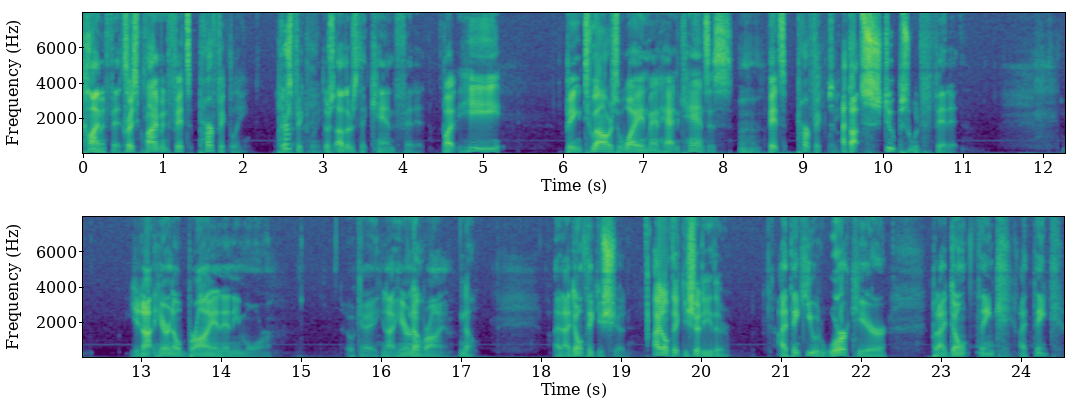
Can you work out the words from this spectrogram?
climate fits. Chris Klieman fits perfectly, There's- perfectly. There's others that can fit it. but he, being two hours away in Manhattan, Kansas, Mm-hmm. fits perfectly. I thought Stoops would fit it. You're not hearing O'Brien anymore. Okay, you're not hearing No. O'Brien, No, and I don't think you should. I don't think you should either. I think he would work here, but I don't think. I think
